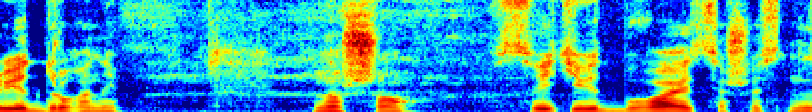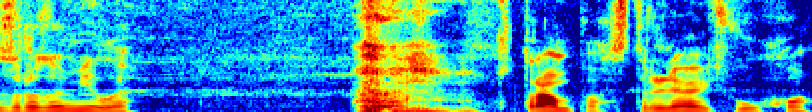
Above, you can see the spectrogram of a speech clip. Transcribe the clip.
Привіт, другани. Ну що, в світі відбувається щось незрозуміле. Трампа стріляють в ухо.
